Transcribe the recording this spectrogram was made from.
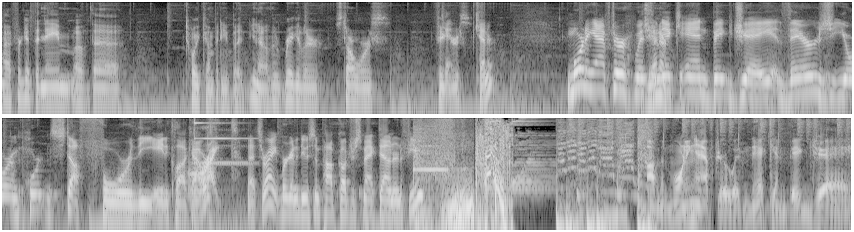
I forget the name of the toy company, but you know the regular Star Wars figures. Kenner? Morning after with Jenner. Nick and Big J. There's your important stuff for the 8 o'clock hour. Right. That's right. We're going to do some pop culture smackdown in a few. On the morning after with Nick and Big J.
